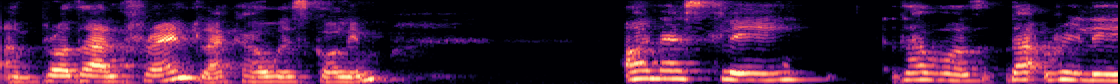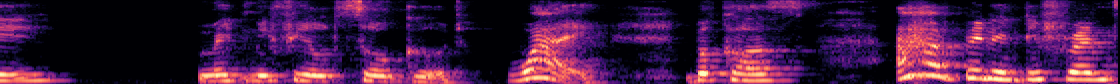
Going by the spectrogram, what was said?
a brother and friend like i always call him honestly that was that really made me feel so good why? Because I have been in different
